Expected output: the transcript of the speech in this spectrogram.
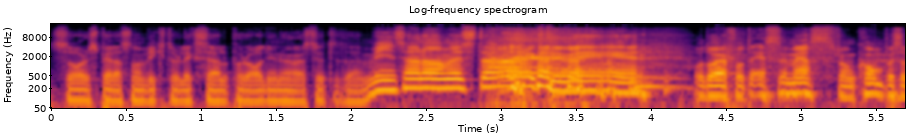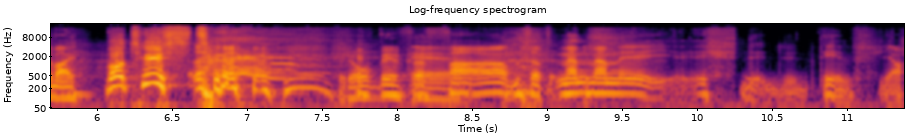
så har det spelats någon Victor Lexell på radion och jag har suttit där Visa dem hur stark du är Och då har jag fått sms från kompisar bara Var tyst! Robin för Eh, fan! så att, men, men, eh, det, det, ja,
